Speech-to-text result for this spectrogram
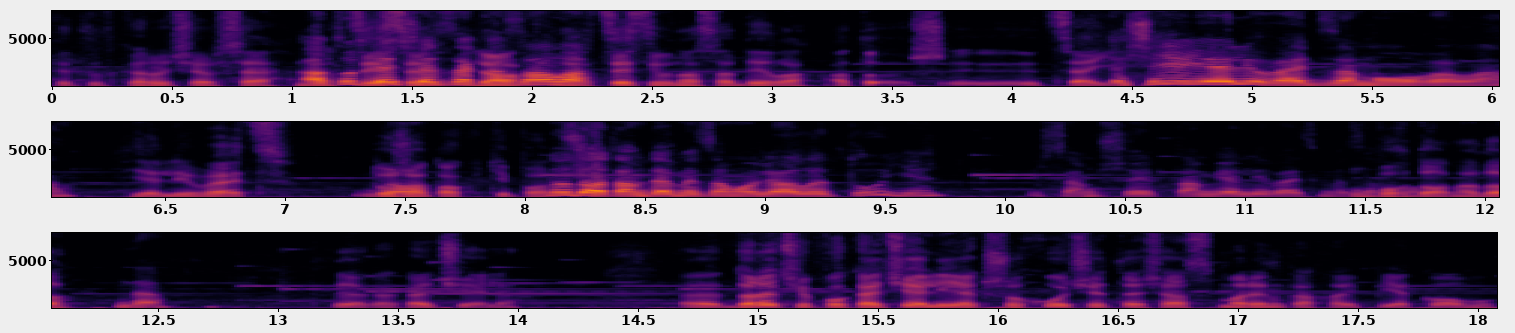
Ти тут, коротше, все. А тут я ще Нарциси. заказала- Ля, нарцисів насадила, а то ж, е, цей Я ще її олівець замовила. ялівець. Да. Тоже так, типа, Ну що так, да, там, де ми замовляли туї, і сам ще там ялівець ми у замовили. Богдана, да? Да. Яка качеля. Е, До речі, по качелі, якщо хочете, зараз Маринка хай п'є каву,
